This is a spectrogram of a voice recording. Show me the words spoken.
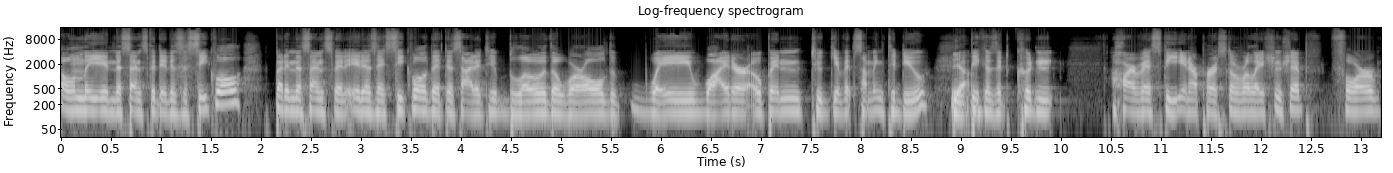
only in the sense that it is a sequel but in the sense that it is a sequel that decided to blow the world way wider open to give it something to do Yeah. because it couldn't harvest the interpersonal relationship for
